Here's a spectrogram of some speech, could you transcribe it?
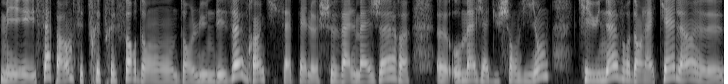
Mais ça, par exemple, c'est très, très fort dans, dans l'une des œuvres hein, qui s'appelle Cheval majeur, euh, hommage à Duchamp-Villon, qui est une œuvre dans laquelle hein, euh,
